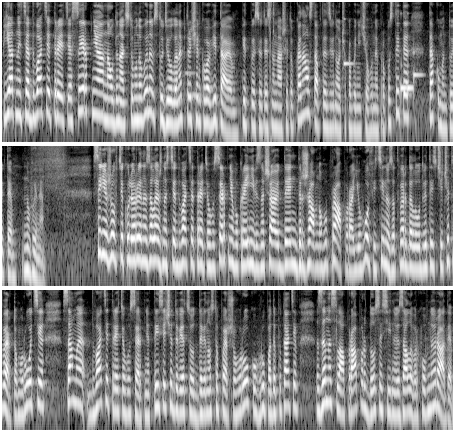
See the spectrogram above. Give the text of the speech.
П'ятниця, 23 серпня на 11 новини в студії Олена Петриченкова. Вітаю! Підписуйтесь на наш ютуб канал, ставте дзвіночок, аби нічого не пропустити, та коментуйте новини. Сині-жовті кольори незалежності 23 серпня в Україні відзначають День державного прапора. Його офіційно затвердили у 2004 році. Саме 23 серпня 1991 року група депутатів занесла прапор до сесійної зали Верховної Ради.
